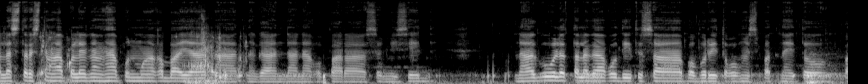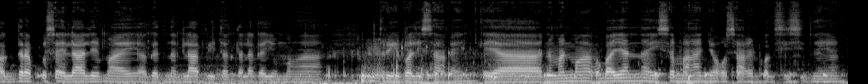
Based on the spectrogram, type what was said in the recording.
Alas tres na nga pala ng hapon mga kabayan at naghahanda na ako para sumisid. Nagulat talaga ako dito sa paborito kong spot na ito. Pag drop ko sa ilalim ay agad naglapitan talaga yung mga tribali sa akin. Kaya naman mga kabayan ay samahan nyo ako sa akin pagsisid ngayon.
